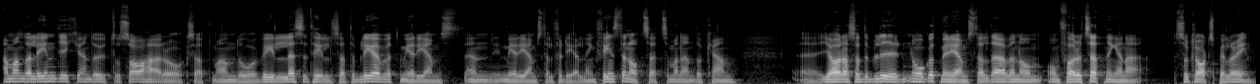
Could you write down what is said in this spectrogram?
Amanda Lind gick ju ändå ut och sa här också att man då ville se till så att det blev ett mer jämst, en mer jämställd fördelning. Finns det något sätt som man ändå kan Eh, göra så att det blir något mer jämställd även om, om förutsättningarna såklart spelar in?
